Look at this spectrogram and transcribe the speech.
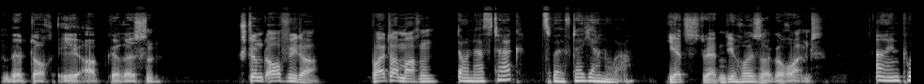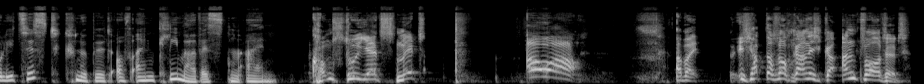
wird doch eh abgerissen. Stimmt auch wieder. Weitermachen. Donnerstag, 12. Januar. Jetzt werden die Häuser geräumt. Ein Polizist knüppelt auf einen Klimawesten ein. Kommst du jetzt mit? Aua! Aber ich hab das noch gar nicht geantwortet.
